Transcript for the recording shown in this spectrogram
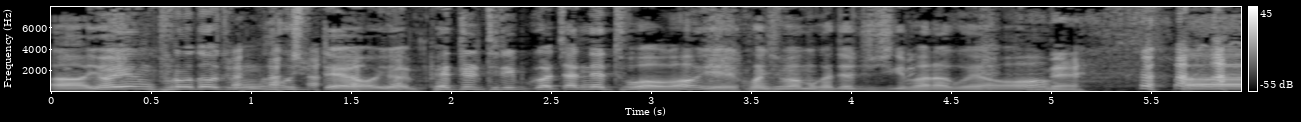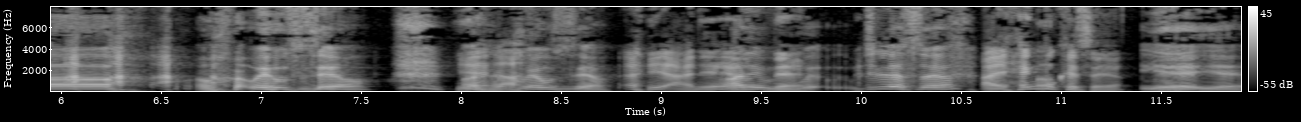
어, 여행 프로도 좀 하고 싶대요. 예, 배틀 트립과 짠내 투어. 예, 관심 한번 가져주시기 바라고요 네. 어, 어, 왜 웃으세요? 예. 아, 왜 웃으세요? 아니, 아니에요. 아니, 네. 왜, 찔렸어요? 아니 행복해서요. 예, 예.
